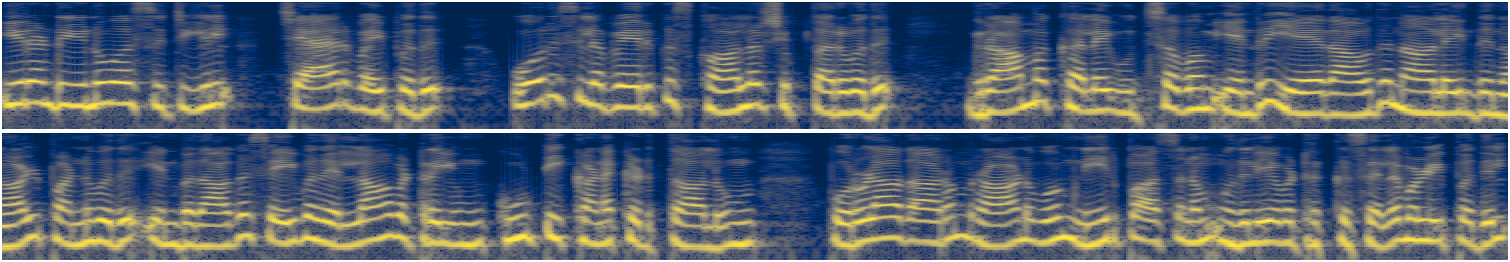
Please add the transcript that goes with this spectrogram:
இரண்டு யூனிவர்சிட்டியில் சேர் வைப்பது ஒரு சில பேருக்கு ஸ்காலர்ஷிப் தருவது கிராமக்கலை உற்சவம் என்று ஏதாவது நாலைந்து நாள் பண்ணுவது என்பதாக செய்வது எல்லாவற்றையும் கூட்டி கணக்கெடுத்தாலும் பொருளாதாரம் இராணுவம் நீர்ப்பாசனம் முதலியவற்றுக்கு செலவழிப்பதில்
